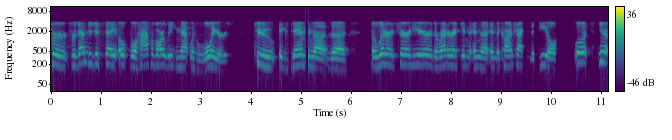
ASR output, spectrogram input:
for for them to just say, "Oh, well, half of our league met with lawyers to examine the the the literature here, the rhetoric in in the in the contract and the deal." Well, you know,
